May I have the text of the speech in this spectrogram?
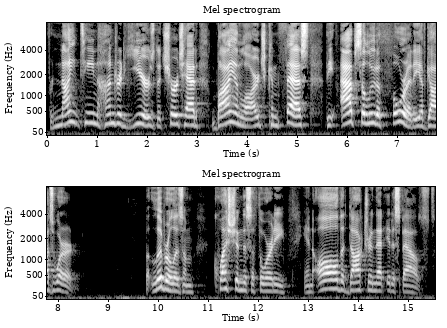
For 1900 years, the church had, by and large, confessed the absolute authority of God's Word. But liberalism questioned this authority and all the doctrine that it espoused.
